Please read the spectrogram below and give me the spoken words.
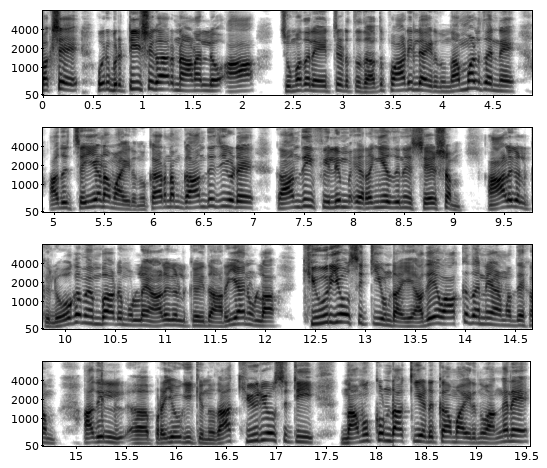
പക്ഷേ ഒരു ബ്രിട്ടീഷുകാരനാണല്ലോ ആ ചുമതല ഏറ്റെടുത്തത് അത് പാടില്ലായിരുന്നു. നമ്മൾ തന്നെ അത് ചെയ്യണമായിരുന്നു. കാരണം ഗാന്ധിജിയുടെ ഗാന്ധി ഫിലിം ഇറങ്ങിയതിന് ശേഷം ആളുകൾക്ക് ലോകമെമ്പാടുമുള്ള ആളുകൾക്ക് ഇത് അറിയാനുള്ള ക്യൂരിയോസിറ്റി ഉണ്ടായി. അതേ വാക്ക് തന്നെയാണ് അദ്ദേഹം അതിൽ പ്രയോഗിക്കുന്നത്. ആ ക്യൂരിയോസിറ്റി നമുക്കുണ്ടാക്കിയെടുക്കാമായിരുന്നു. അങ്ങനെ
